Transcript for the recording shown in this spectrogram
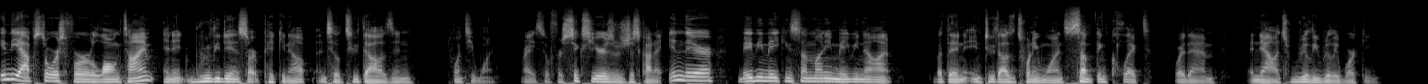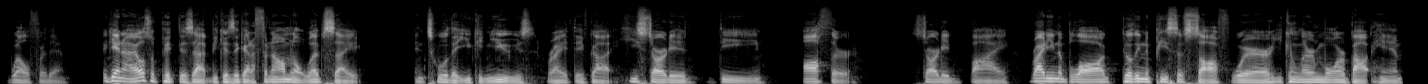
in the app stores for a long time and it really didn't start picking up until 2021, right? So for six years, it was just kind of in there, maybe making some money, maybe not. But then in 2021, something clicked for them and now it's really, really working well for them. Again, I also picked this app because they got a phenomenal website and tool that you can use, right? They've got, he started the author started by writing a blog, building a piece of software. You can learn more about him.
